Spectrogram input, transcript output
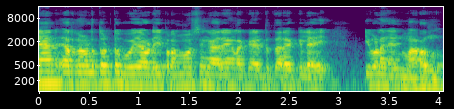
ഞാൻ എറണാകുളത്തോട്ട് പോയി അവിടെ ഈ പ്രൊമോഷൻ കാര്യങ്ങളൊക്കെ ആയിട്ട് തിരക്കിലായി. ഇവളെ ഞാൻ മറന്നു.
